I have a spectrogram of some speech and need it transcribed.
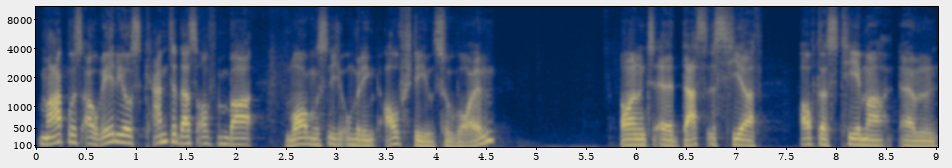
Marcus Aurelius kannte das offenbar morgens nicht unbedingt aufstehen zu wollen. Und äh, das ist hier auch das Thema. Ähm,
